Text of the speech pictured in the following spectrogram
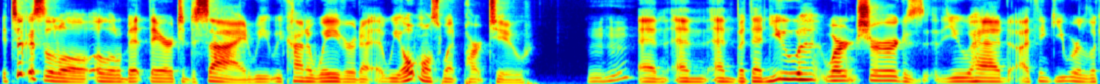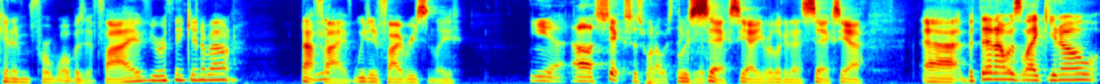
it took us a little a little bit there to decide. We we kind of wavered. Uh, We almost went part 2 mm-hmm. and and and but then you weren't sure cuz you had I think you were looking for what was it? 5 you were thinking about? Not Yeah. 5. We did 5 recently. Yeah, uh, 6 is what I was thinking. It was of. 6. Yeah, you were looking at 6. Yeah. Uh, but then I was like, you know,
